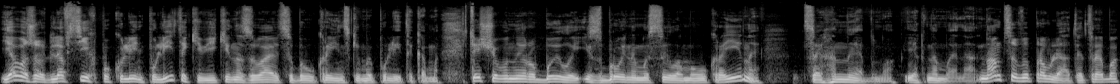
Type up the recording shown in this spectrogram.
я вважаю для всіх поколінь політиків, які називають себе українськими політиками. Те, що вони робили із збройними силами України. Це ганебно, як на мене. Нам це виправляти треба.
